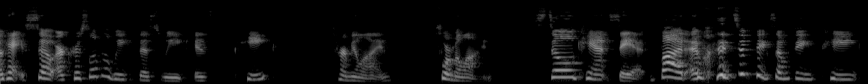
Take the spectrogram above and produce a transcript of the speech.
Okay, so our crystal of the week this week is pink tourmaline, tourmaline. Still can't say it, but I wanted to pick something pink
